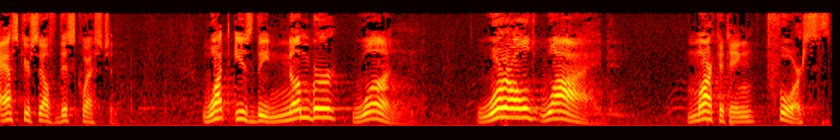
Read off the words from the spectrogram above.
ask yourself this question What is the number one worldwide marketing force?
